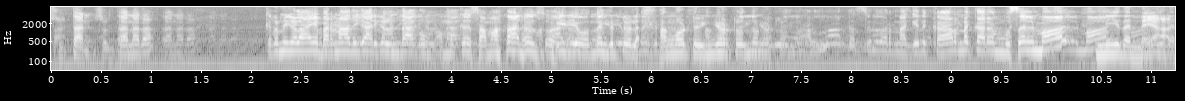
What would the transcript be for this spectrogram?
സുൽത്താൻ. സുൽത്താൻ അക്രമികളായ ഭരണാധികാരികൾ ഉണ്ടാകും. നമുക്ക് സമാധാനവും സൗകര്യവും ഒന്നും കിട്ടൂല. അങ്ങോട്ടും ഇങ്ങോട്ടും ഒന്നും ഇത് കാരണക്കാരൻ മുസൽമാൻ നീ തന്നെയാണ്.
